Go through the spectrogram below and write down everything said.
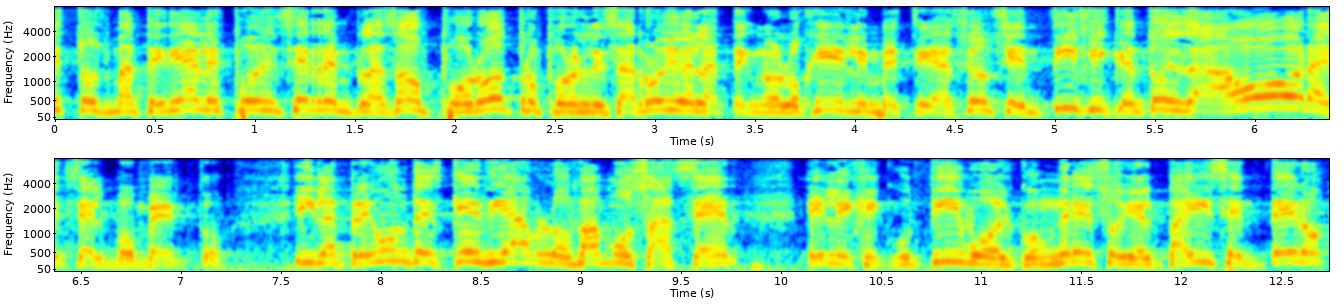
estos materiales pueden ser reemplazados por otros por el desarrollo de la tecnología y la investigación científica. Entonces ahora es el momento. Y la pregunta es qué diablos vamos a hacer el Ejecutivo, el Congreso y el país entero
